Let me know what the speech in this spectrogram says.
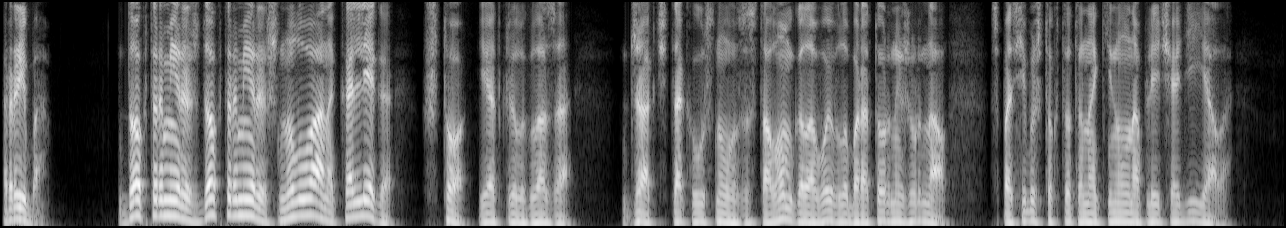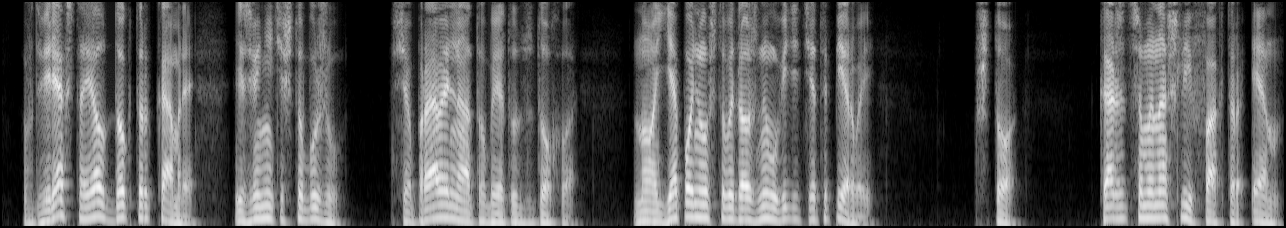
Рыба. «Доктор Мирыш, доктор Мирыш, ну Луана, коллега!» «Что?» — я открыла глаза. Джакч так и уснула за столом, головой в лабораторный журнал. Спасибо, что кто-то накинул на плечи одеяло. В дверях стоял доктор Камре. «Извините, что бужу». «Все правильно, а то бы я тут сдохла. Но я понял, что вы должны увидеть это первой». «Что?» «Кажется, мы нашли фактор N».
